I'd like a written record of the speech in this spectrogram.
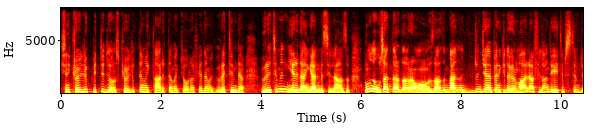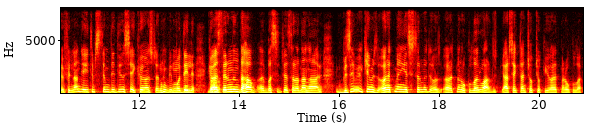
Şimdi köylülük bitti diyoruz. Köylülük demek tarih demek, coğrafya demek, üretim demek. Üretimin yeniden gelmesi lazım. Bunu da uzaklarda aramamamız lazım. Ben dün CHP'ninki de görüyorum. Hala Finlandiya eğitim sistemi diyor. Finlandiya eğitim sistemi dediğiniz şey köy enstitülerinin bir modeli. Köy enstitülerinin daha e, basit ve sıradan hali. Bizim ülkemizde öğretmen yetiştirme diyoruz. Öğretmen okulları vardı. Gerçekten çok çok iyi öğretmen okulları.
